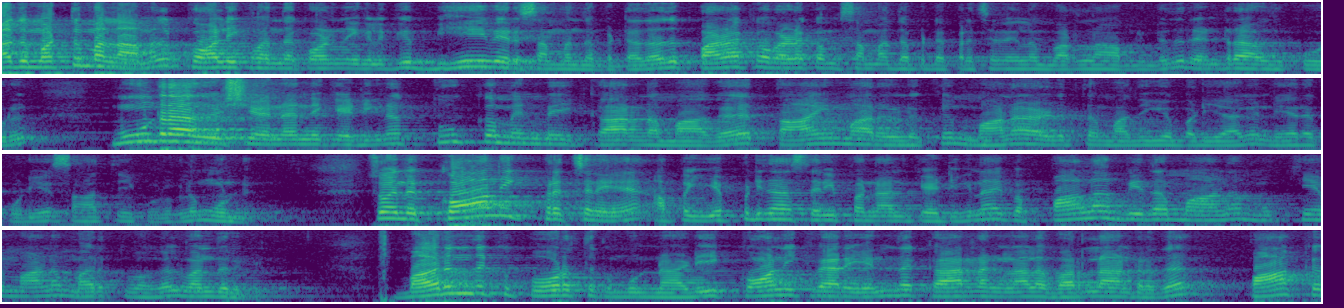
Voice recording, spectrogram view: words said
அது மட்டுமல்லாமல் காலிக் வந்த குழந்தைங்களுக்கு பிஹேவியர் சம்மந்தப்பட்ட அதாவது பழக்க வழக்கம் சம்மந்தப்பட்ட பிரச்சனைகளும் வரலாம் அப்படின்றது ரெண்டாவது கூறு. மூன்றாவது விஷயம் என்னன்னு கேட்டிங்கன்னா தூக்கமின்மை காரணமாக தாய்மார்களுக்கு மன அழுத்தம் அதிகப்படியாக நேரக்கூடிய சாத்தியக்கூறுகளும் உண்டு. ஸோ இந்த காலிக் பிரச்சனையை அப்போ எப்படி தான் சரி பண்ணான்னு கேட்டிங்கன்னா இப்போ பல விதமான முக்கியமான மருத்துவங்கள் வந்திருக்கு. மருந்துக்கு போகிறதுக்கு முன்னாடி காலிக் வேறு எந்த காரணங்களால் வரலான்றதை பார்க்க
